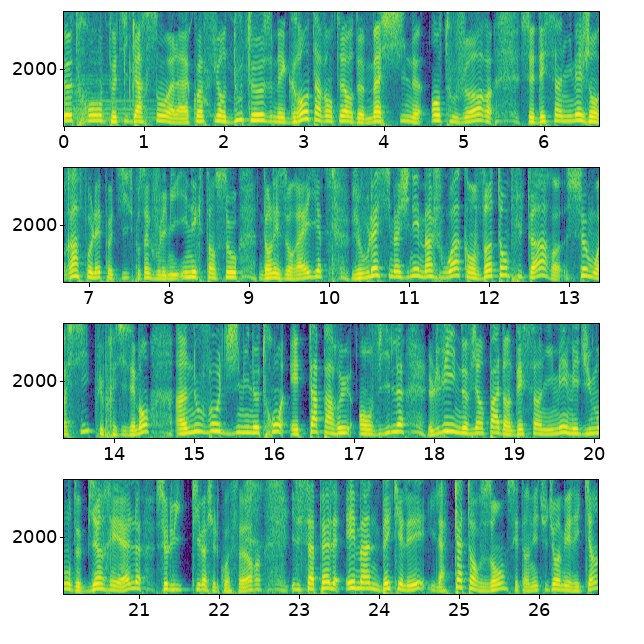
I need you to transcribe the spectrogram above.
Neutron, petit garçon à la coiffure douteuse mais grand inventeur de machines en tout genre. Ce dessin animé, j'en raffolais petit, c'est pour ça que je vous l'ai mis in extenso dans les oreilles. Je vous laisse imaginer ma joie quand 20 ans plus tard, ce mois-ci plus précisément, un nouveau Jimmy Neutron est apparu en ville. Lui, il ne vient pas d'un dessin animé mais du monde bien réel, celui qui va chez le coiffeur. Il s'appelle Eman Bekele, il a 14 ans, c'est un étudiant américain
